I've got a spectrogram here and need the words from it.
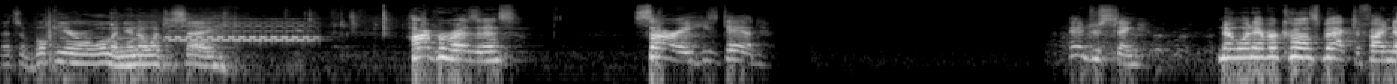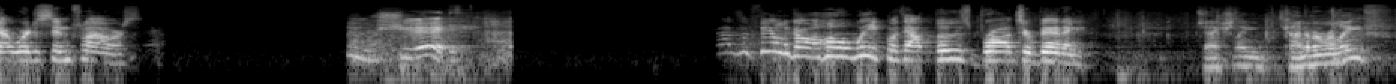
that's a bookie or a woman, you know what to say. Harper residence. Sorry, he's dead. Interesting. No one ever calls back to find out where to send flowers. Oh, Touche. How does it feel to go a whole week without booze, broads, or betting? It's actually kind of a relief.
